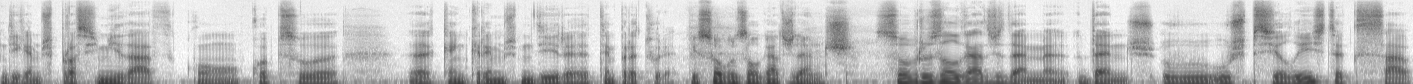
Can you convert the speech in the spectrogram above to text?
digamos, proximidade com, com a pessoa a quem queremos medir a temperatura. E sobre os alegados danos? Sobre os alegados danos, o, o especialista que sabe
